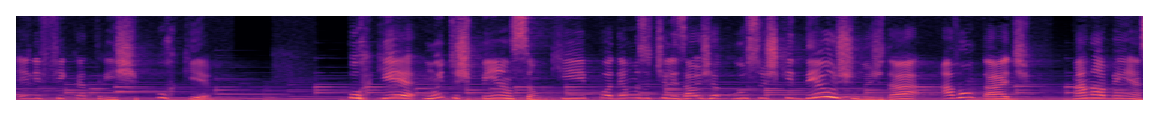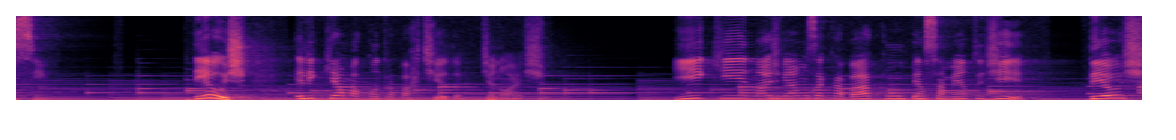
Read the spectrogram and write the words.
ele fica triste. Por quê? Porque muitos pensam que podemos utilizar os recursos que Deus nos dá à vontade, mas não é bem assim. Deus ele quer uma contrapartida de nós e que nós venhamos acabar com o pensamento de Deus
